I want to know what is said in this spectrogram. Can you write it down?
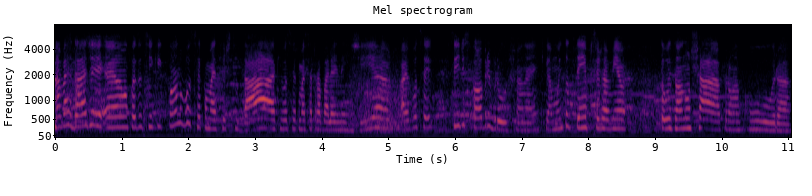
Na verdade, é uma coisa assim que quando você começa a estudar, que você começa a trabalhar energia, aí você se descobre bruxa, né? Que há muito tempo você já vinha, tô usando um chá para uma cura,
